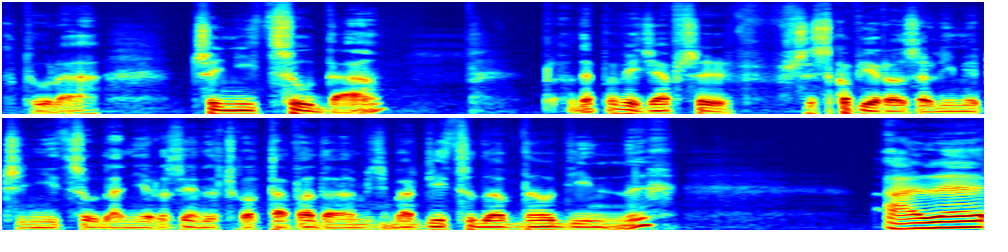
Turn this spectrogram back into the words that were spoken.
która czyni cuda. Prawdę powiedziawszy, wszystko w Jerozolimie czyni cuda. Nie rozumiem, dlaczego ta woda ma być bardziej cudowna od innych. Ale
